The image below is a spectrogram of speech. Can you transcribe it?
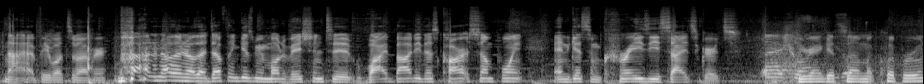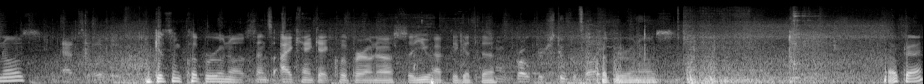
Not happy whatsoever. But on another note, that definitely gives me motivation to wide body this car at some point and get some crazy side skirts. You're gonna get some clipperunos? Absolutely. Get some clipperunos since I can't get clipperunos, so you have to get the Broke your stupid butt. clipperunos. Okay.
